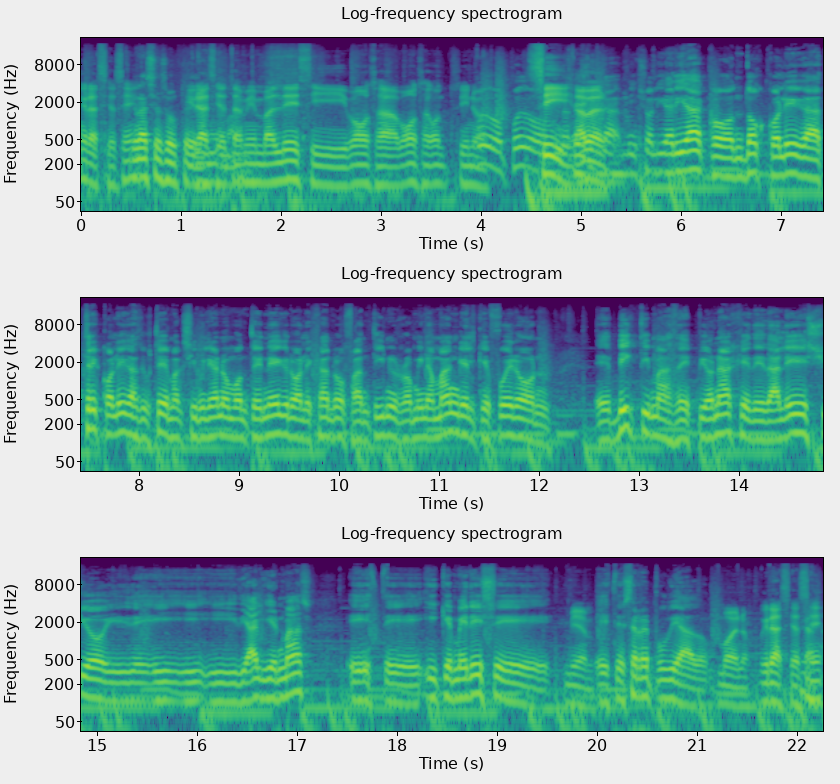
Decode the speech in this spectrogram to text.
gracias. ¿eh? Gracias a ustedes, Gracias también, Valdés, y vamos a, vamos a continuar. ¿Puedo, puedo sí, a ver. Mi solidaridad con dos colegas, tres colegas de ustedes, Maximiliano Montenegro, Alejandro Fantino y Romina Mangel, que fueron eh, víctimas de espionaje de D'Alessio y de, y- y- y de alguien más, este, y que merece Bien. este, ser repudiado. Bueno, gracias. ¿eh?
